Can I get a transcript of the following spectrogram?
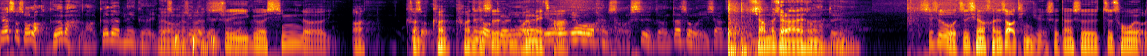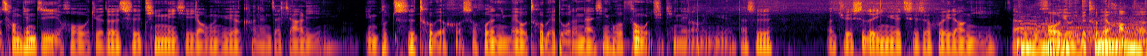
该是首老歌吧，老歌的那个一个重没有没有没有，新的编曲。是一个新的啊，可可可能是我也没查因为。我很熟悉的，但是我一下子想不起来是吗啊？对，其实我之前很少听爵士，但是自从我有了唱片机以后，我觉得其实听那些摇滚乐可能在家里呃并不是特别合适，或者你没有特别多的耐心或者氛围去听那样的音乐。但是，呃，爵士的音乐其实会让你在午后有一个特别好的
